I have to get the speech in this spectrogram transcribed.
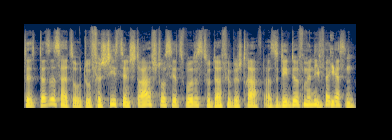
das, das ist halt so. Du verschießt den Strafstoß, jetzt wurdest du dafür bestraft. Also den dürfen wir nicht vergessen.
